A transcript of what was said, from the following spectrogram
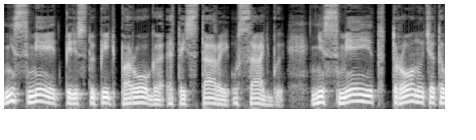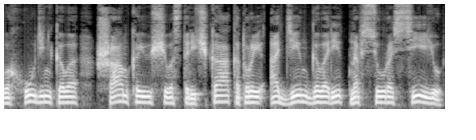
не смеет переступить порога этой старой усадьбы, не смеет тронуть этого худенького, шамкающего старичка, который один говорит на всю Россию,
